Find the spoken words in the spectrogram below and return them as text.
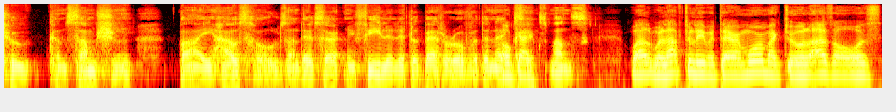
to consumption by households, and they'll certainly feel a little better over the next okay. six months. Well, we'll have to leave it there. Moore McDowell, as always,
